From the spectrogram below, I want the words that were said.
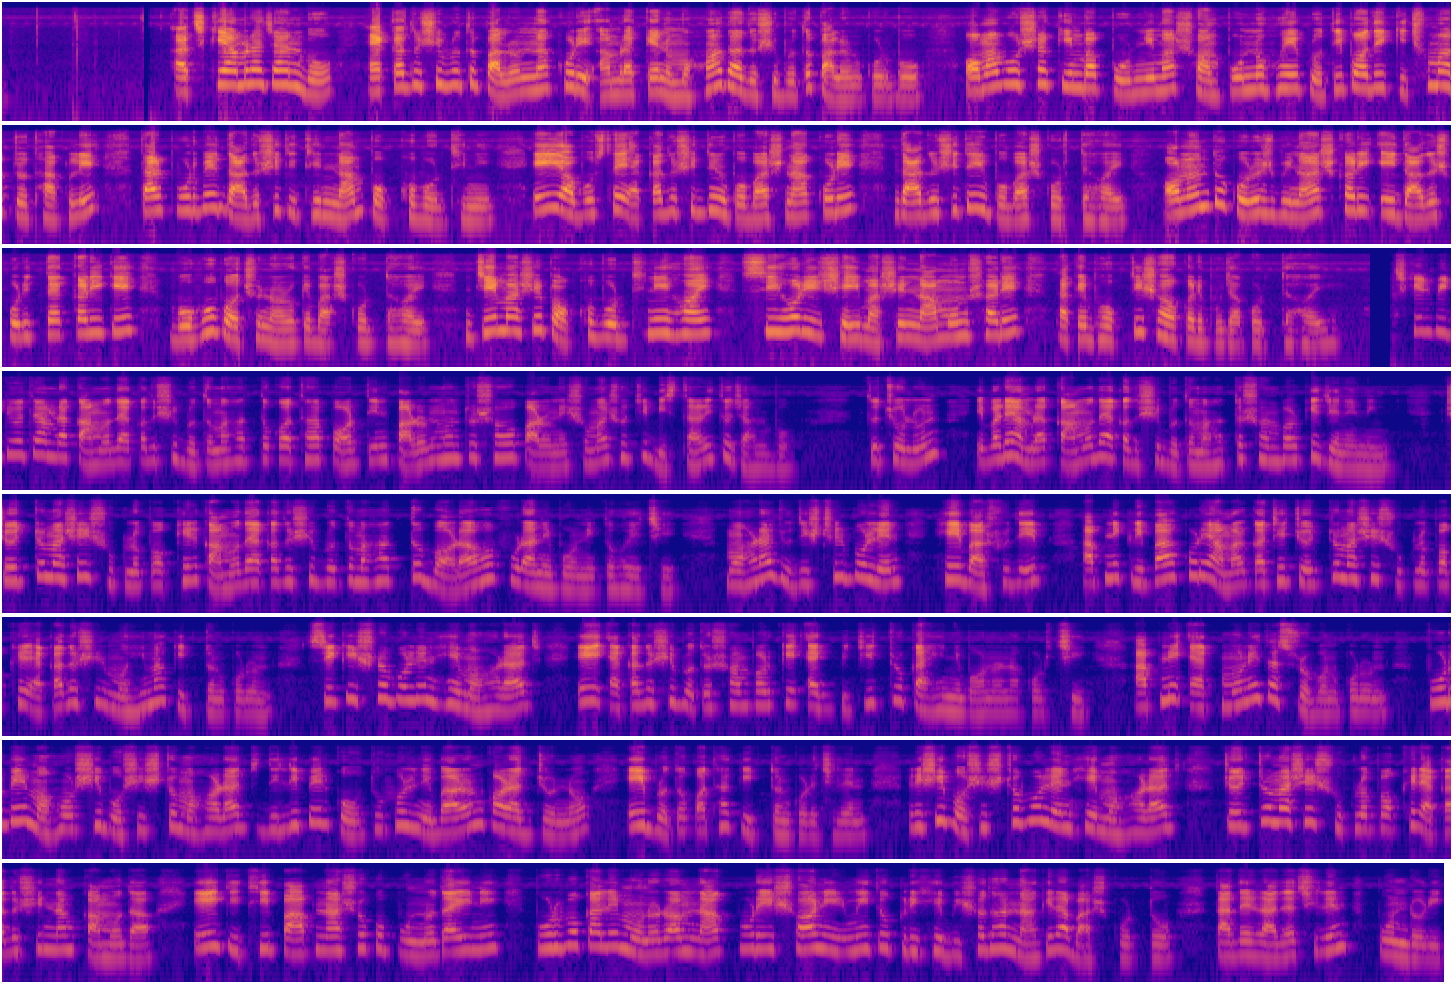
আজকে আমরা জানব, একাদশী ব্রত পালন না করে আমরা কেন মহা দ্বাদশী ব্রত পালন করব? অমাবস্যা কিংবা পূর্ণিমা সম্পূর্ণ হয়ে প্রতিপদে কিছুমাত্র থাকলে তার পূর্বে দ্বাদশী তিথির নাম পক্ষবর্ধিনী। এই অবস্থায় একাদশীর দিন উপবাস না করে দ্বাদশীতেই উপবাস করতে হয়। অনন্ত কলুষ বিনাশকারী এই দ্বাদশ পরিত্যাগকারীকে বহু বছর নরকে বাস করতে হয়। যে মাসে পক্ষবর্ধিনী হয়, শ্রীহরির সেই মাসের নাম অনুসারে তাকে ভক্তি সহকারে পূজা করতে হয়। আজকের ভিডিওতে আমরা কামদ একাদশী ব্রত মাহাত্ম কথা, পরদিন পারণ মন্ত্র সহ পারণের সময়সূচি বিস্তারিত জানব। তো চলুন, এবারে আমরা কামদ একাদশী ব্রত মাহাত্ম সম্পর্কে জেনে নিই। চৈত্র মাসের শুক্লপক্ষের কামদা একাদশী ব্রত মাহাত্ম বরাহ পুরাণে বর্ণিত হয়েছে। মহারাজ যুধিষ্ঠির বললেন, হে বাসুদেব, আপনি কৃপা করে আমার কাছে চৈত্র মাসের শুক্লপক্ষের একাদশীর মহিমা কীর্তন করুন। শ্রীকৃষ্ণ বললেন, হে মহারাজ, এই একাদশী ব্রত সম্পর্কে এক বিচিত্র কাহিনী বর্ণনা করছি। আপনি এক মনে তা শ্রবণ করুন। পূর্বে মহর্ষি বশিষ্ঠ মহারাজ দিলীপের কৌতূহল নিবারণ করার জন্য এই ব্রতকথা কীর্তন করেছিলেন। ঋষি বশিষ্ঠ বললেন হে মহারাজ, চৈত্র মাসের শুক্লপক্ষের একাদশীর নাম কামদা। এই তিথি পাপনাশক ও পুণ্যদায়িনী পূর্বকালে মনোরম নাগপুরে স্বনির্মিত গৃহে বিষধর নাগেরা বাস করত। তাদের রাজা ছিলেন পুণ্ডরিক।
